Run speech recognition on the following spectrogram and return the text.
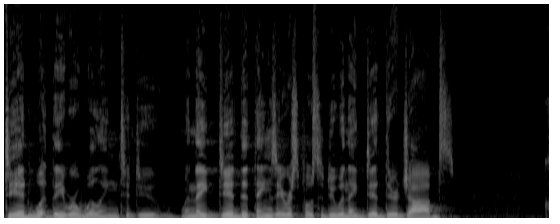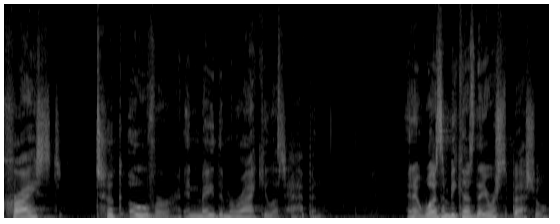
did what they were willing to do, when they did the things they were supposed to do, when they did their jobs, Christ took over and made the miraculous happen. And it wasn't because they were special,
